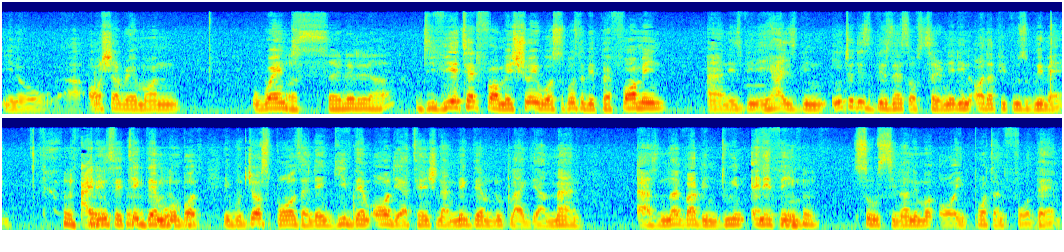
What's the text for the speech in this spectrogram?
you know, uh, Usher Raymond went Was saying it out. deviated from a show he was supposed to be performing and he's been he has been into this business of serenading other people's women i didn't say take them home but he would just pause and then give them all the attention and make them look like their man has never been doing anything so synonymous or important for them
